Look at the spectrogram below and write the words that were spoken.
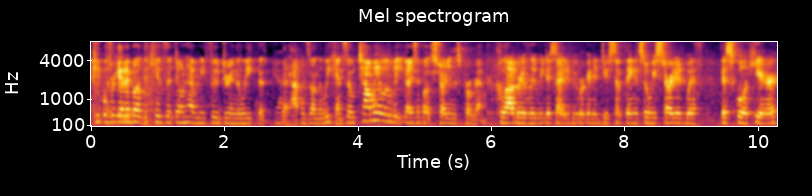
People forget about the kids that don't have any food during the week that, Yeah. that happens on the weekend. So tell me a little bit, you guys, about starting this program. Collaboratively, we decided we were going to do something, and so we started with this school here.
